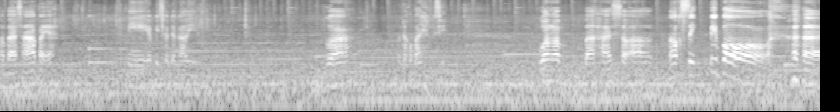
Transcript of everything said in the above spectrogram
Ngebahas apa ya di episode kali ini? Gua udah kebayang sih. Gua ngebahas soal toxic people.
